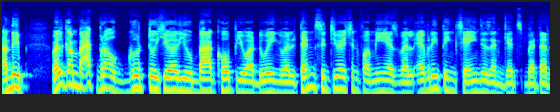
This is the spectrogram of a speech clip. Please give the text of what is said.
Sandeep welcome back bro good to hear you back hope you are doing well ten situation for me as well everything changes and gets better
